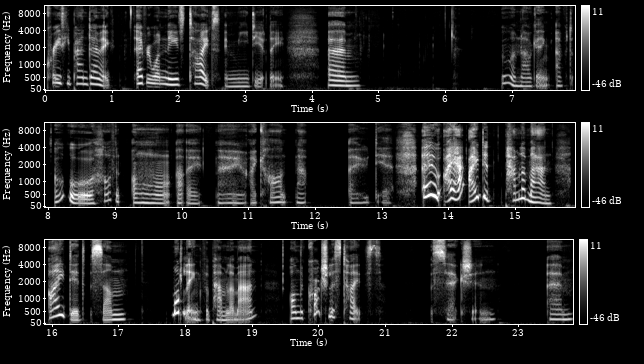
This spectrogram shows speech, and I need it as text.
crazy pandemic, everyone needs tights immediately. Um, oh, I'm now getting, oh, half an, oh, uh oh, no, I can't now. Oh dear. Oh, I I did Pamela Mann. I did some modelling for Pamela Mann on the crotchless tights section. Um,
